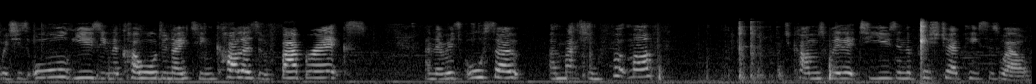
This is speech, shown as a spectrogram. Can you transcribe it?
Which is all using the coordinating colours and fabrics. And there is also a matching foot muff which comes with it to use in the pushchair piece as well.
